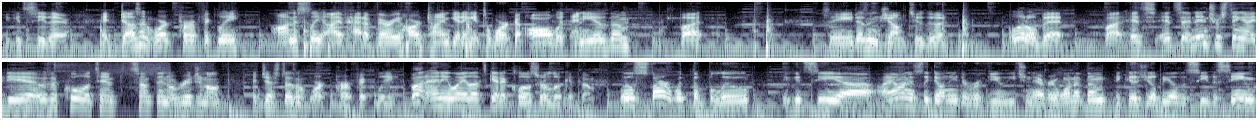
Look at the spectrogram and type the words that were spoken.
You can see there. It doesn't work perfectly. Honestly, I've had a very hard time getting it to work at all with any of them, but See, he doesn't jump too good. A little bit, but it's it's an interesting idea. It was a cool attempt at something original. It just doesn't work perfectly. But anyway, let's get a closer look at them. We'll start with the blue. You can see, uh, I honestly don't need to review each and every one of them because you'll be able to see the same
